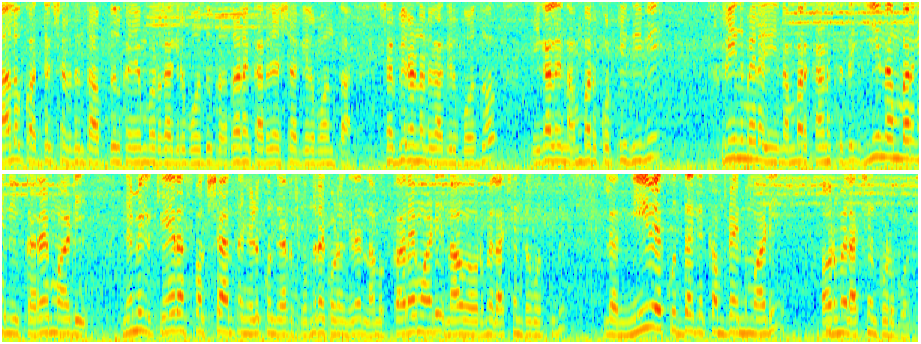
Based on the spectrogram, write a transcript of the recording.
ತಾಲೂಕು ಅಧ್ಯಕ್ಷರಾದಂಥ ಅಬ್ದುಲ್ ಕಯ್ಯಮ್ ಅವ್ರಿಗಾಗಿರ್ಬೋದು, ಪ್ರಧಾನ ಕಾರ್ಯದರ್ಶಿ ಆಗಿರುವಂಥ ಶಬೀರ್ ಈಗಲೇ ಈಗಾಗಲೇ ನಂಬರ್ ಕೊಟ್ಟಿದ್ದೀವಿ. ಸ್ಕ್ರೀನ್ ಮೇಲೆ ಈ ನಂಬರ್ ಕಾಣಿಸ್ತಿದೆ. ಈ ನಂಬರ್ಗೆ ನೀವು ಕರೆ ಮಾಡಿ, ನಿಮಗೆ ಕೆ ಪಕ್ಷ ಅಂತ ಹೇಳ್ಕೊಂಡು ಯಾರು ತೊಂದರೆ ಕೊಡೋಂಗಿದ್ರೆ ನಮಗೆ ಕರೆ ಮಾಡಿ ನಾವು ಅವ್ರ ಮೇಲೆ ಆ್ಯಕ್ಷನ್ ತಗೋತೀವಿ. ಇಲ್ಲ, ನೀವೇ ಖುದ್ದಾಗಿ ಕಂಪ್ಲೇಂಟ್ ಮಾಡಿ ಅವ್ರ ಮೇಲೆ ಆ್ಯಕ್ಷನ್ ಕೊಡ್ಬೋದು.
